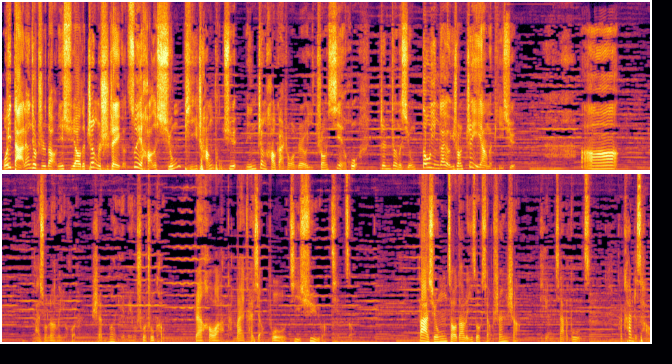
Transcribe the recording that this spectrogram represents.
我一打量就知道，您需要的正是这个最好的熊皮长筒靴。您正好赶上我们这儿有一双现货，真正的熊都应该有一双这样的皮靴。啊！大熊愣了一会儿，什么也没有说出口。然后啊，他迈开脚步继续往前走。大熊走到了一座小山上。停下了步子，他看着草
